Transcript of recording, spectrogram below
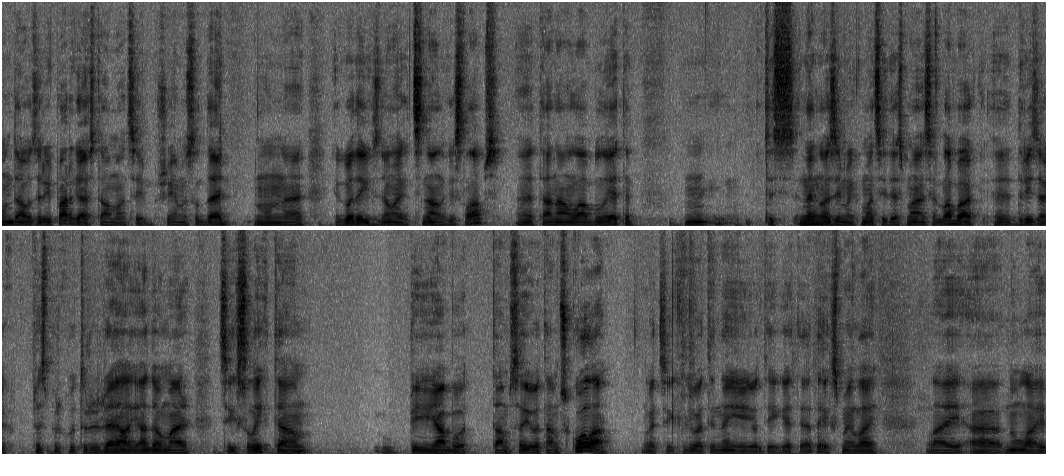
Un daudz arī pārgājis tā mācību šī iemesla dēļ. Un, ja godīgi, es domāju, ka tas nav nekas labs. Tā nav laba lieta. Mm, tas nenozīmē, ka mācīties mājās ir labāk. Drīzāk tas, par ko tur ir reāli jādomā, ir, cik sliktām bija jābūt tām sajūtām skolā vai cik ļoti neiejūtīgai tie attieksmē, lai, lai, nu, lai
